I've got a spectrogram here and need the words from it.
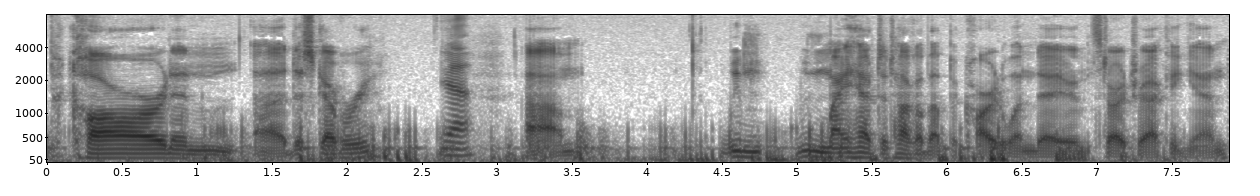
Picard and uh, Discovery. Yeah. Um, we we might have to talk about Picard one day and Star Trek again.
